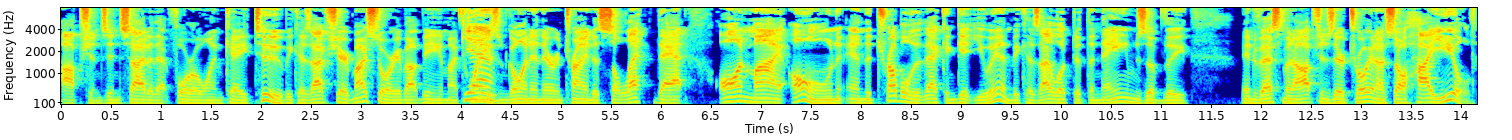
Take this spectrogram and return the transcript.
options inside of that 401k too, because I've shared my story about being in my 20s Yeah. and going in there and trying to select that on my own and the trouble that that can get you in because I looked at the names of the investment options there, Troy, and I saw high yield.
